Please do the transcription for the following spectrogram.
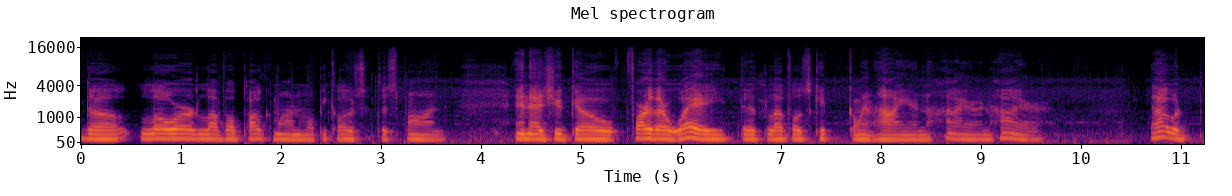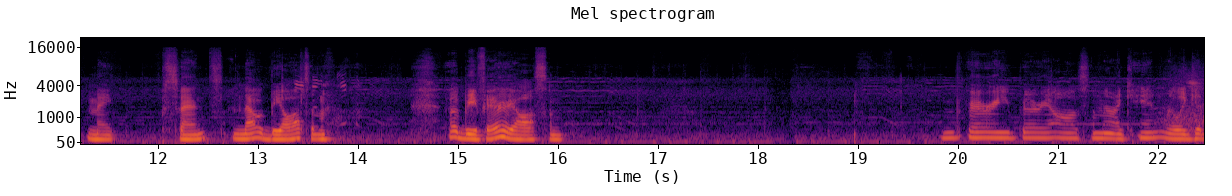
the lower level Pokemon will be closer to spawn. And as you go farther away, the levels keep going higher and higher and higher. That would make sense, and that would be awesome. that would be very awesome. Very, very awesome, and I can't really get...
